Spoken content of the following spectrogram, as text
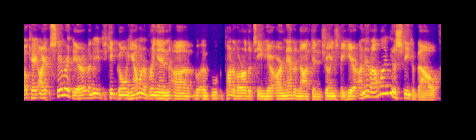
Okay, all right, stay right there. Let me just keep going here. I want to bring in uh, part of our other team here. Arnetta Notkin joins me here. Arnetta, I want you to speak about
